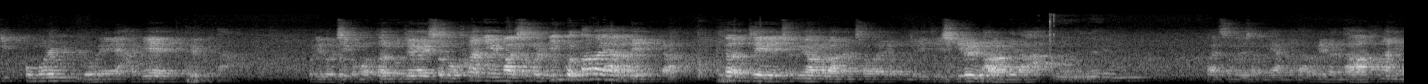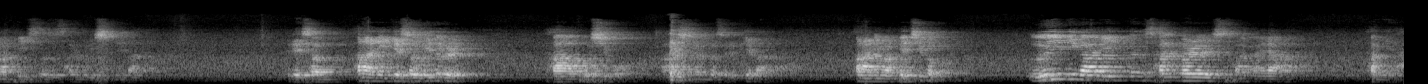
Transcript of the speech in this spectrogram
기쁨을 노래하게 됩니다. 우리도 지금 어떤 문제가 있어도 하나님의 말씀을 믿고 따라야 되니까 현재의 중요함을 아는 저와 여러분들이 되시기를 바랍니다. 말씀을 정리합니다. 우리는 다 하나님 앞에 있어서 살고 있습니다. 그래서 하나님께서 우리들을 다 보시고 아시는 것을 깨닫고 하나님 앞에 지금 의미가 있는 삶을 살아가야 합니다.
